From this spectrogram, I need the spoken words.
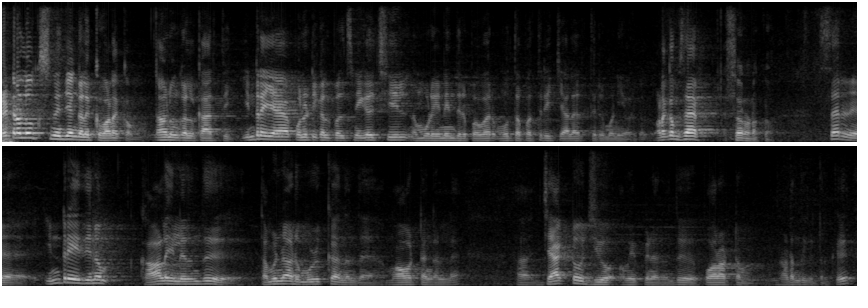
ரெட்ரோலுக்ஸ் நெஞ்சங்களுக்கு வணக்கம். நான் உங்கள் கார்த்திக். இன்றைய பொலிட்டிக்கல் பல்ஸ் நிகழ்ச்சியில் நம்முடைய இணைந்திருப்பவர் மூத்த பத்திரிகையாளர் திருமணி அவர்கள். வணக்கம் சார் சார் வணக்கம். சார் இன்றைய தினம் காலையிலிருந்து தமிழ்நாடு முழுக்க அந்தந்த மாவட்டங்களில் ஜாக்டோ ஜியோ அமைப்பினர் வந்து போராட்டம் நடந்துக்கிட்டு இருக்கு.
